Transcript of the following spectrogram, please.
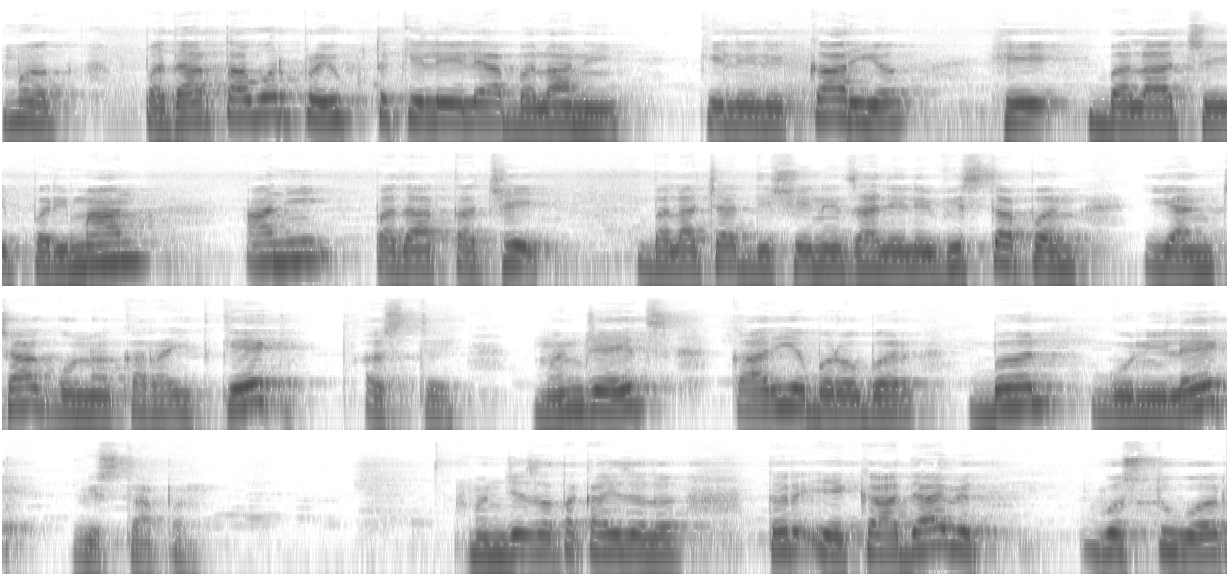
मग पदार्थावर प्रयुक्त केलेल्या बलाने केलेले कार्य हे बलाचे परिमाण आणि पदार्थाचे बलाच्या दिशेने झालेले विस्थापन यांच्या गुणाकारा इतके असते. म्हणजेच कार्यबरोबर बल गुणिले विस्थापन. म्हणजेच आता काय झालं? तर एखाद्या व्य वस्तूवर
